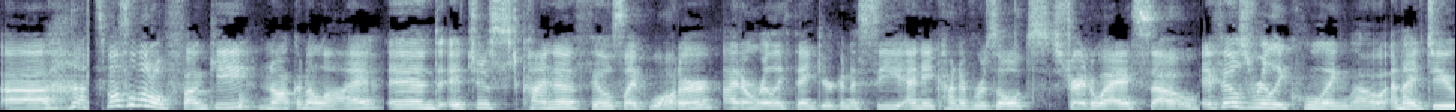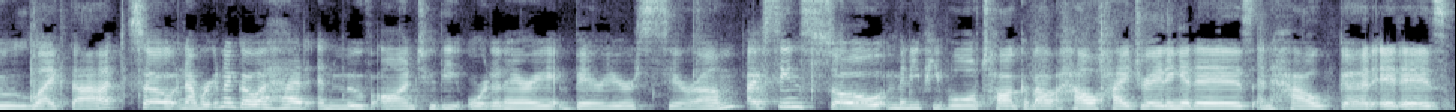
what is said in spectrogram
Uh, smells a little funky, not gonna lie, and it just kind of feels like water. I don't really think you're gonna see any kind of results straight away, so it feels really cooling though, and I do like that. So now we're gonna go ahead and move on to the Ordinary Barrier Serum. I've seen so many people talk about how hydrating it is and how good it is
